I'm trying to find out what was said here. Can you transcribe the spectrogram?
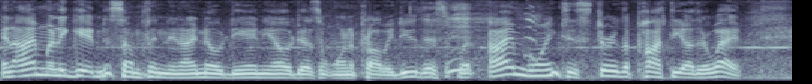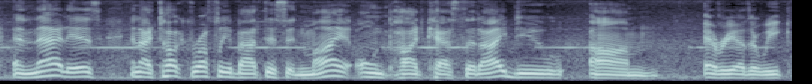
and I'm going to get into something, and I know Danielle doesn't want to probably do this, but I'm going to stir the pot the other way. And that is, and I talked roughly about this in my own podcast that I do um, every other week,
